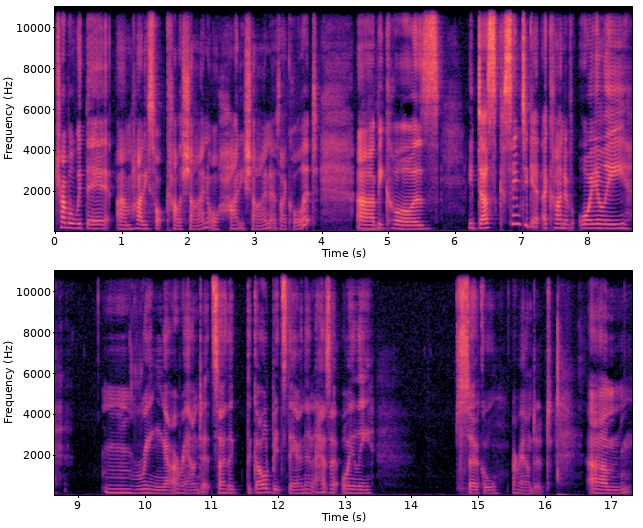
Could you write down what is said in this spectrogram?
trouble with their um, Heidi Swapp Colour Shine, or Heidi Shine as I call it, uh, because it does seem to get a kind of oily mm, ring around it. So the, the gold bit's there and then it has an oily circle around it. Um,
